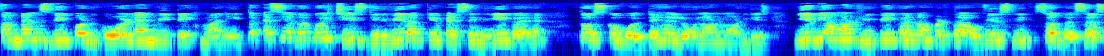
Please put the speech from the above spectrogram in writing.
sometimes we put gold and we take money तो ऐसी अगर कोई चीज़ गिरवी रख के पैसे लिए गए हैं तो उसको बोलते हैं लोन ऑन मॉडगेज ये भी अमाउंट रिपे करना पड़ता है obviously so this is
